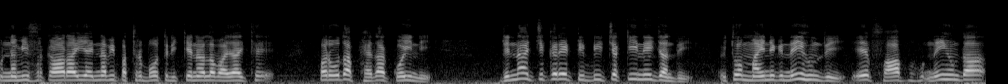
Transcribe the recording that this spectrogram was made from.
ਹੁਣ ਨਵੀਂ ਸਰਕਾਰ ਆਈ ਆ ਇਹਨਾਂ ਵੀ ਪੱਥਰ ਬਹੁਤ ਤਰੀਕੇ ਨਾਲ ਲਵਾਇਆ ਇੱਥੇ ਪਰ ਉਹਦਾ ਫਾਇਦਾ ਕੋਈ ਨਹੀਂ। ਜਿੰਨਾ ਚਿਕਰੇ ਟਿੱਬੀ ਚੱਕੀ ਨਹੀਂ ਜਾਂਦੀ ਇੱਥੋਂ ਮਾਈਨਿੰਗ ਨਹੀਂ ਹੁੰਦੀ ਇਹ ਸਾਫ਼ ਨਹੀਂ ਹੁੰਦਾ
